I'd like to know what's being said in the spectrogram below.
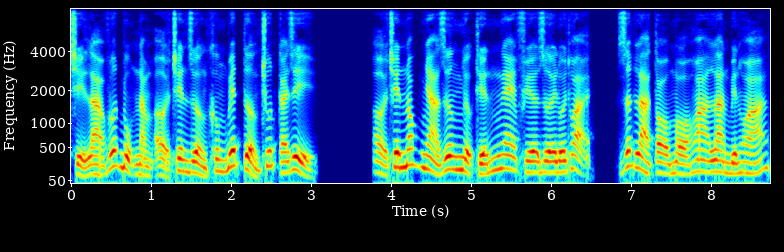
chỉ là vớt bụng nằm ở trên giường không biết tưởng chút cái gì. Ở trên nóc nhà Dương Nhược Thiến nghe phía dưới đối thoại, rất là tò mò hoa lan biến hóa,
